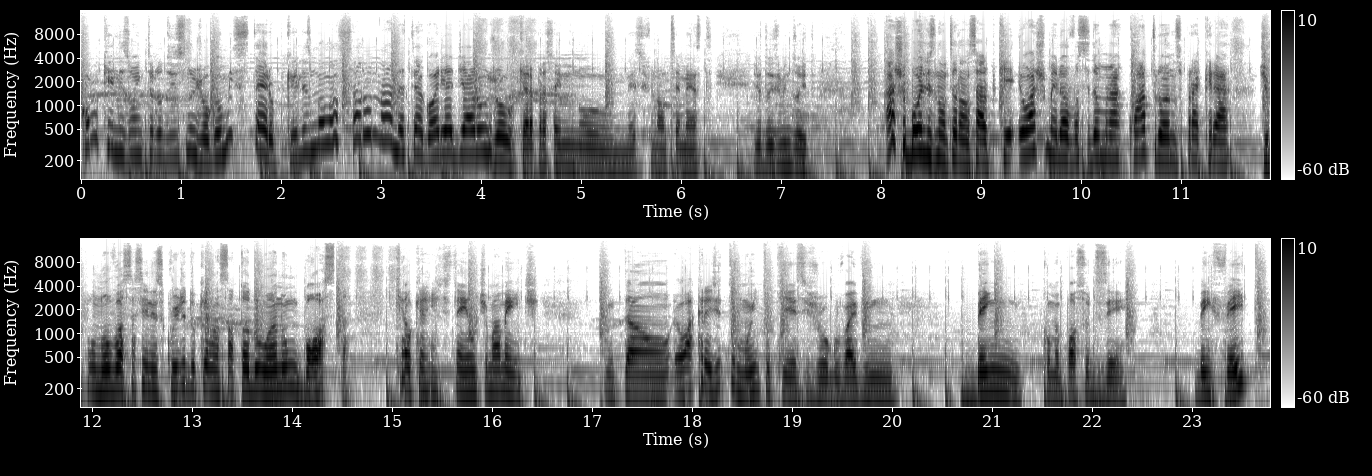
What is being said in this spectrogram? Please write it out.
como que eles vão introduzir isso no jogo? É um mistério, porque eles não lançaram nada até agora e adiaram o jogo, que era para sair no, nesse final de semestre de 2018. Acho bom eles não ter lançado, porque eu acho melhor você demorar 4 anos para criar, tipo, um novo Assassin's Creed do que lançar todo ano um bosta, que é o que a gente tem ultimamente. Então, eu acredito muito que esse jogo vai vir bem, como eu posso dizer, bem feito.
